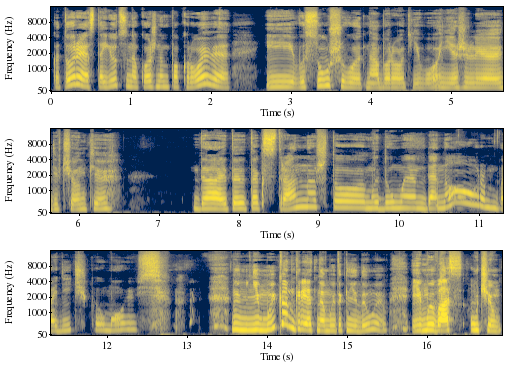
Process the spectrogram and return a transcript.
которые остаются на кожном покрове и высушивают, наоборот, его, нежели девчонки. Да, это так странно, что мы думаем, да норм, водичка умоюсь. Ну, не мы конкретно, мы так не думаем. И мы вас учим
